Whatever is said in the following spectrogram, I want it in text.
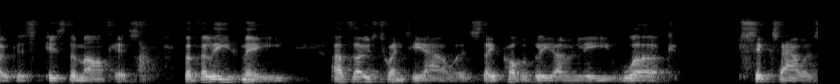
focus is the markets. But believe me, of those twenty hours, they probably only work six hours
